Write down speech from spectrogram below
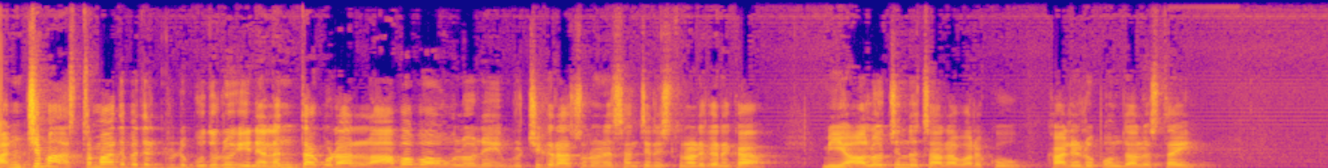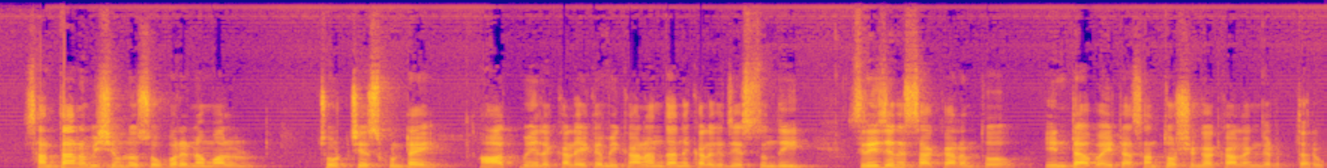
పంచమ అష్టమాధిపతి బుధుడు ఈ నెలంతా కూడా లాభభావంలోనే వృశ్చిక రాశిలోనే సంచరిస్తున్నాడు కనుక మీ ఆలోచనలు చాలా వరకు కార్యరూపం దాలుస్తాయి సంతానం విషయంలో శుభపరిణామాలు చోటు చేసుకుంటాయి ఆత్మీయుల కలయిక మీకు ఆనందాన్ని కలగజేస్తుంది. సృజన సహకారంతో ఇంటా బయట సంతోషంగా కాలం గడుపుతారు.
